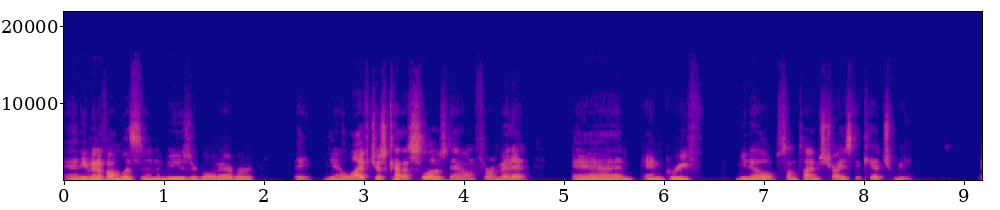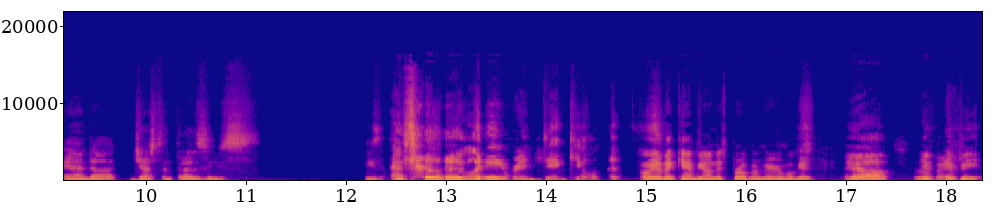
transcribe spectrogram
and even if I'm listening to music or whatever, it, you know, life just kind of slows down for a minute, and and grief, you know, sometimes tries to catch me. And uh, Justin throws these these absolutely ridiculous. Oh yeah, they can't be on this program here, and we'll get Yeah, if, if he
